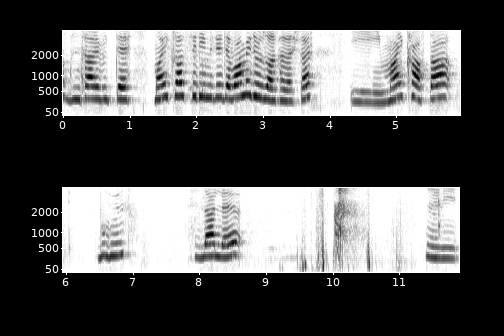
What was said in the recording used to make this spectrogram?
arkadaşlar. Bugün sizlerle birlikte Minecraft serimize devam ediyoruz arkadaşlar. Ee, Minecraft'ta bugün sizlerle yani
